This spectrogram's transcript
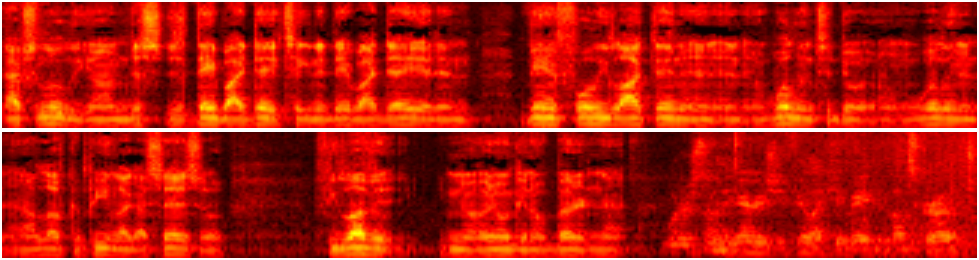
Absolutely. Um, just just day by day, taking it day by day, and then being fully locked in and, and, and willing to do it. I'm willing, and I love competing, like I said. So if you love it, you know it don't get no better than that. What are some of the areas you feel like you made the most growth?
